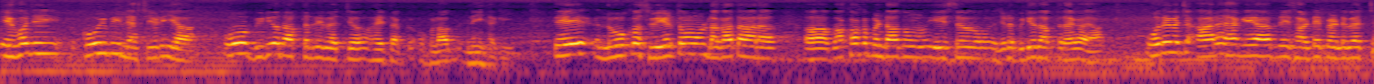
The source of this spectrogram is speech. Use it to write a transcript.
ਇਹੋ ਜਿਹੀ ਕੋਈ ਵੀ ਲਿਸਟ ਜਿਹੜੀ ਆ, ਉਹ ਵੀਡੀਓ ਦਫ਼ਤਰ ਦੇ ਵਿੱਚ ਹਜੇ ਤੱਕ ਉਪਲਬਧ ਨਹੀਂ ਹੈਗੀ। ਤੇ ਲੋਕ ਸਵੇਰ ਤੋਂ ਲਗਾਤਾਰ ਵੱਖ-ਵੱਖ ਪਿੰਡਾਂ ਤੋਂ ਇਸ ਜਿਹੜਾ ਵੀਡੀਓ ਦਫ਼ਤਰ ਹੈਗਾ ਆ ਉਹਦੇ ਵਿੱਚ ਆ ਰਹੇ ਹੈਗੇ ਆ ਵੀ ਸਾਡੇ ਪਿੰਡ ਵਿੱਚ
